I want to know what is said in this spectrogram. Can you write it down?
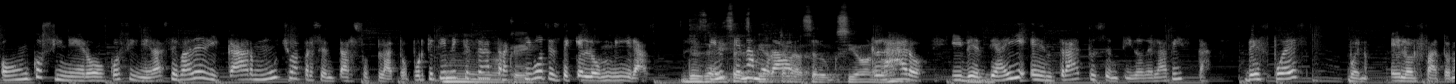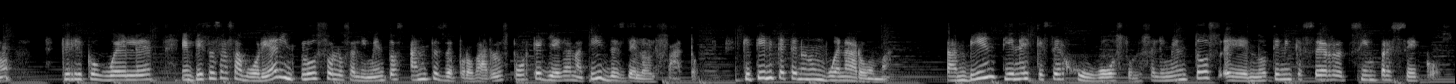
o un cocinero o cocinera se va a dedicar mucho a presentar su plato, porque tiene que ser mm, atractivo desde que lo miras. Desde ahí se que la seducción. Claro, y desde ahí entra tu sentido de la vista. Después, bueno, el olfato, ¿no? Qué rico huele, empiezas a saborear incluso los alimentos antes de probarlos porque llegan a ti desde el olfato, que tiene que tener un buen aroma. También tiene que ser jugoso, los alimentos eh, no tienen que ser siempre secos.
